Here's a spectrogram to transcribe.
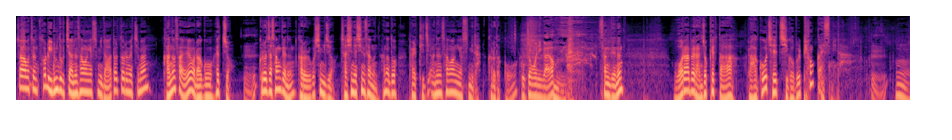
자 아무튼 서로 이름도 묻지 않은 상황이었습니다. 떨떠름했지만 간호사예요 라고 했죠. 음. 그러자 상대는 가로 열고 심지어 자신의 신상은 하나도 밝히지 않은 상황이었습니다. 가로 닫고 국정원인가요? 음. 상대는 워라벨 안 좋겠다 라고 제 직업을 평가했습니다. 음. 음.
